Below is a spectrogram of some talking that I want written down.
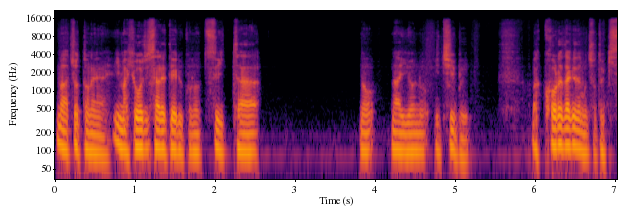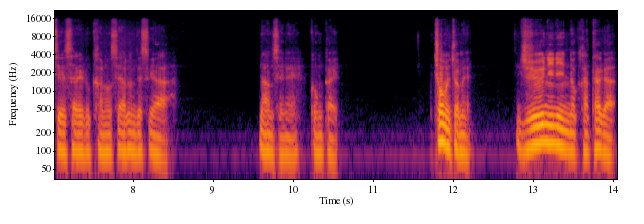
まあちょっとね、今表示されているこのツイッターの内容の一部、まあこれだけでもちょっと規制される可能性あるんですが、なんせね、今回、ちょめちょめ、12人の方が、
